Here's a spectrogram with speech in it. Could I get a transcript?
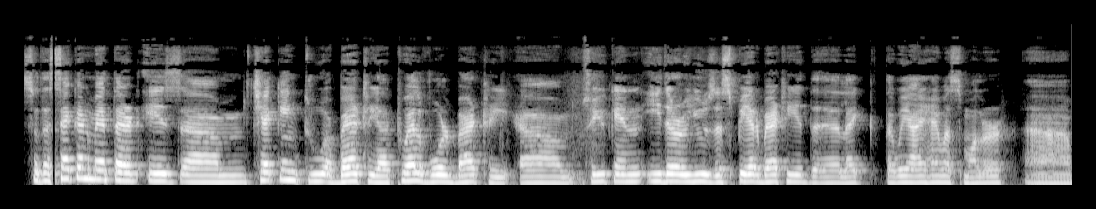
So the second method is um, checking through a battery, a 12 volt battery. Um, so you can either use a spare battery, the, like the way I have a smaller uh,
